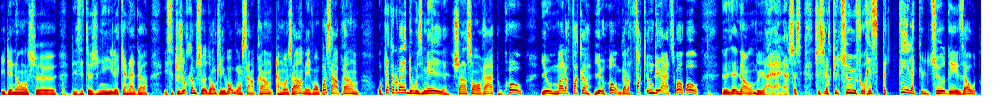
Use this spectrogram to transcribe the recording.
Ils dénoncent euh, les États-Unis, le Canada. Et c'est toujours comme ça. Donc, les woke vont s'en prendre à Mozart, mais ils vont pas s'en prendre aux 92 000 chansons rap. Oh, you motherfucker, you oh, I'm gonna fucking the ass. Oh, oh. Non, mais là, ça, c'est leur culture. Il faut respecter la culture des autres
